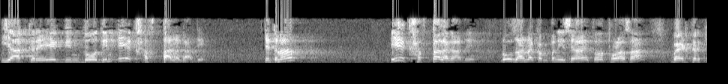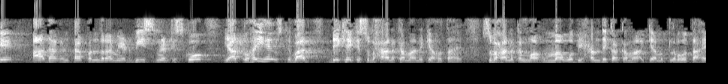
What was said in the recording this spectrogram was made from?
یاد کریں، ایک دن، دو دن، ایک ہفتہ لگا دیں۔ کتنا؟ ایک ہفتہ لگا دیں۔ روزانہ کمپنی سے آئے تو تھوڑا سا بیٹھ کر کے آدھا گھنٹہ، پندرہ منٹ، بیس منٹ اس کو یاد تو ہی ہے، اس کے بعد دیکھیں کہ سبحان کا معنی کیا ہوتا ہے۔ سبحان اللہ وہ بھی حمد کا کیا مطلب ہوتا ہے۔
